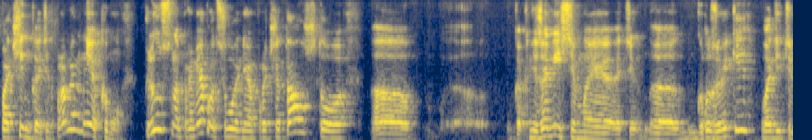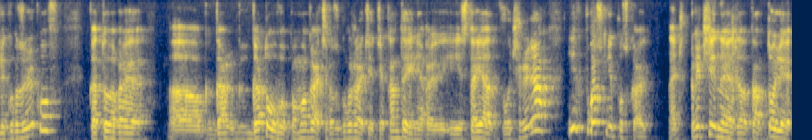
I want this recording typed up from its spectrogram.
починкой этих проблем некому. Плюс, например, вот сегодня я прочитал, что как независимые эти э, грузовики, водители грузовиков, которые э, готовы помогать разгружать эти контейнеры и стоят в очередях, их просто не пускают. Значит, причина это там, то ли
